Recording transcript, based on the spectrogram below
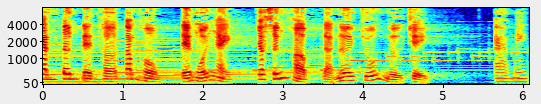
canh tân đền thờ tâm hồn để mỗi ngày cho xứng hợp là nơi Chúa ngự trị. Amen.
